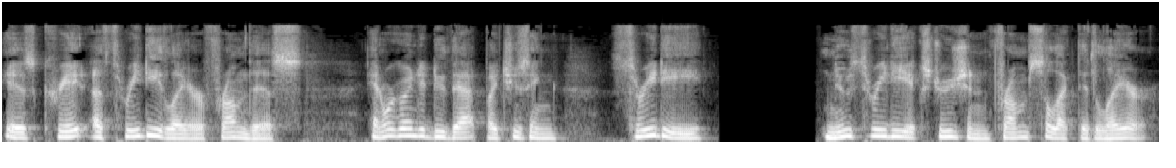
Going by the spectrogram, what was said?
is create a 3D layer from this, and we're going to do that by choosing 3D, New 3D Extrusion from Selected Layer.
